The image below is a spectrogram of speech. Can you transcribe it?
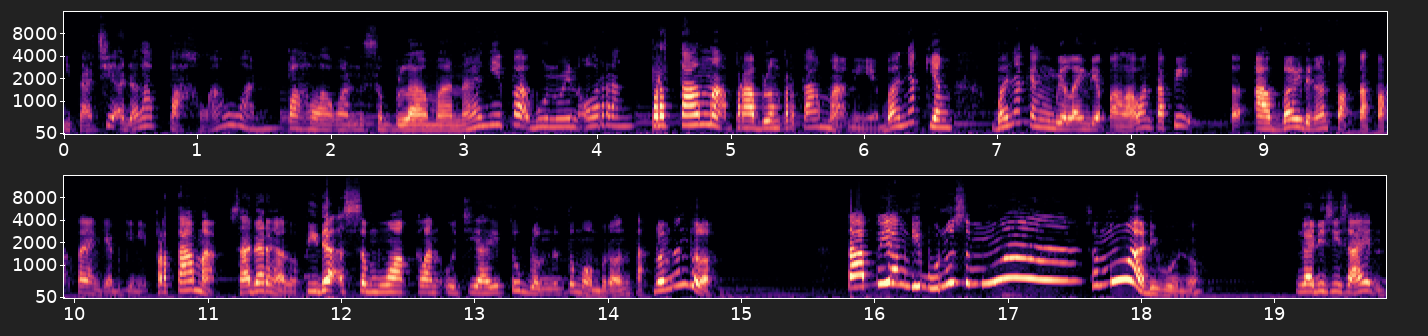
Itachi adalah pahlawan. Pahlawan sebelah mananya Pak bunuhin orang? Pertama, problem pertama nih ya. Banyak yang banyak yang belain dia pahlawan tapi uh, abai dengan fakta-fakta yang kayak begini. Pertama, sadar nggak lo? Tidak semua klan Uchiha itu belum tentu mau berontak. Belum tentu loh. Tapi yang dibunuh semua, semua dibunuh. Nggak disisain.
